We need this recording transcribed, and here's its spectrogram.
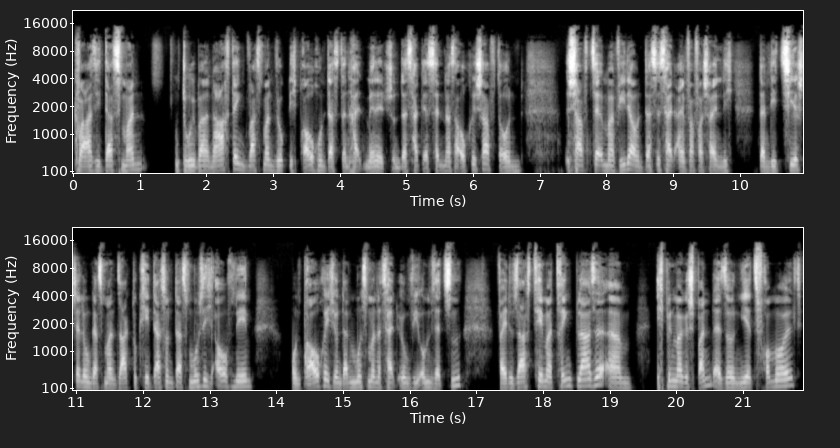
quasi, dass man drüber nachdenkt, was man wirklich braucht und das dann halt managt. Und das hat der Senders auch geschafft und schafft es ja immer wieder und das ist halt einfach wahrscheinlich dann die Zielstellung, dass man sagt, okay, das und das muss ich aufnehmen und brauche ich und dann muss man das halt irgendwie umsetzen. Weil du sagst, Thema Trinkblase, ähm, ich bin mal gespannt, also Nils Frommold,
